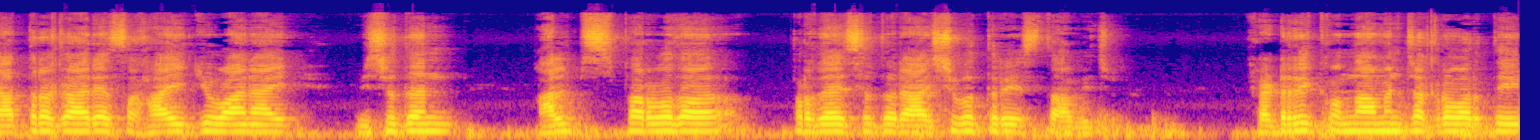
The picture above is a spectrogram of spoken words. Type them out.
യാത്രക്കാരെ സഹായിക്കുവാനായി വിശുദ്ധൻ ആൽപ്സ് പർവത പ്രദേശത്ത് ഒരു ആശുപത്രി സ്ഥാപിച്ചു. ഫെഡറിക് ഒന്നാമൻ ചക്രവർത്തി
